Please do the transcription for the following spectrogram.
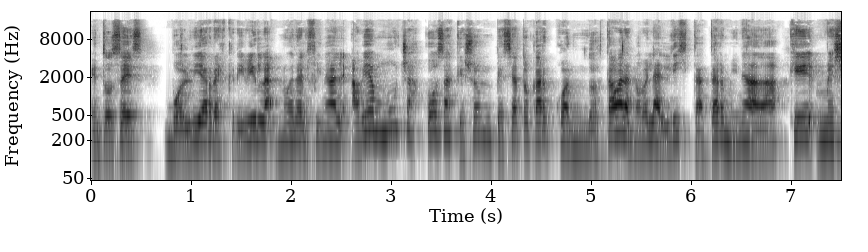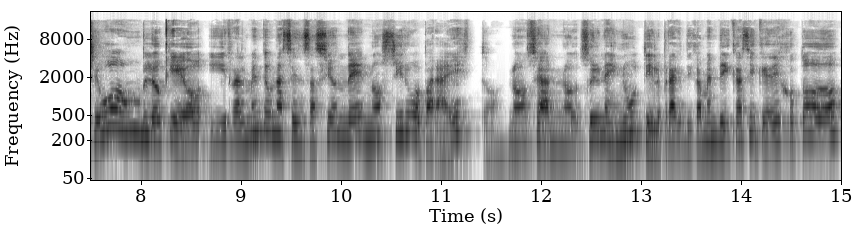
Entonces volví a reescribirla, no era el final. Había muchas cosas que yo empecé a tocar cuando estaba la novela lista, terminada, que me llevó a un bloqueo y realmente una sensación de no sirvo para esto, ¿no? O sea, no, soy una inútil prácticamente y casi que dejo todo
